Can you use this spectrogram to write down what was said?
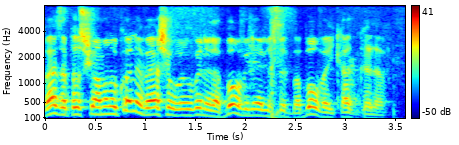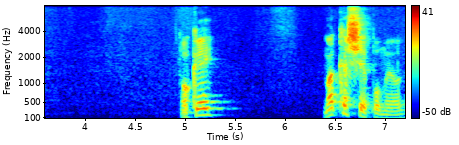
ואז הפסוק שאמרנו קודם, והיה שור ראובן אל הבור, והנה יוסף בבור, ויקרא את בגדיו. אוקיי? מה קשה פה מאוד?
